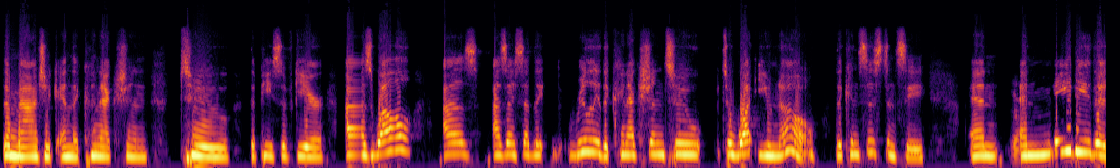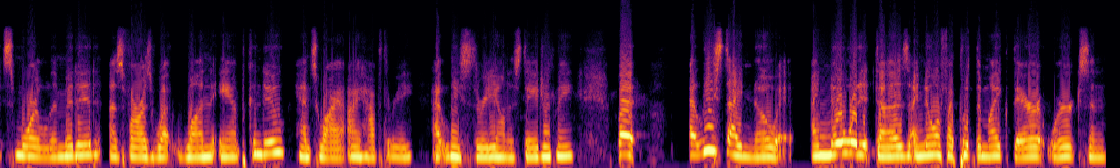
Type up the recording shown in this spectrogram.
the magic and the connection to the piece of gear, as well as, as I said, the, really the connection to to what you know, the consistency and yep. and maybe that's more limited as far as what one amp can do hence why i have three at least three on a stage with me but at least I know it. I know what it does. I know if I put the mic there, it works. And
